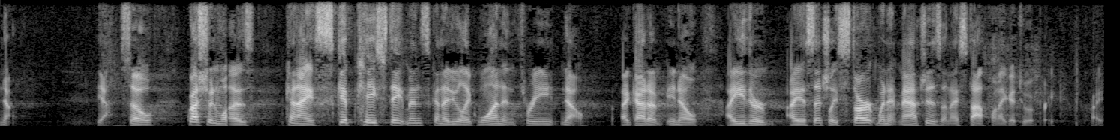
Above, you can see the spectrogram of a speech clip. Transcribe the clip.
No. Yeah. So question was, can I skip case statements? Can I do like one and three? No. I gotta, you know, I either, I essentially start when it matches and I stop when I get to a break, right?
